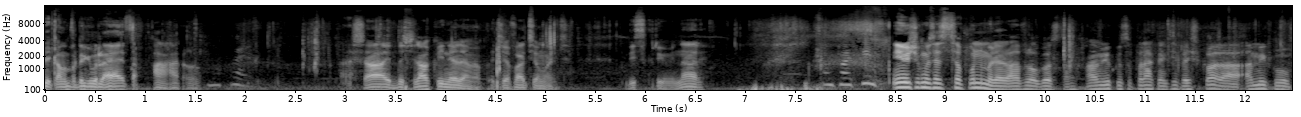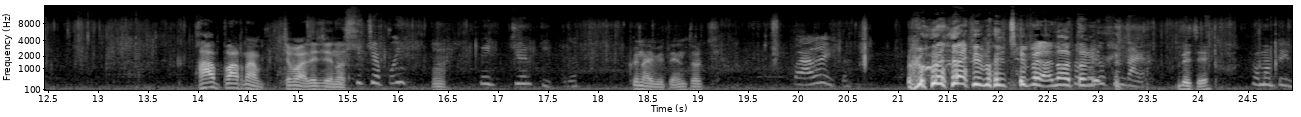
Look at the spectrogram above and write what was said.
E cam vreo aia afară. Așa, e deci la câinele meu. Păi ce facem aici? Discriminare. Am parfum. Eu nu știu cum să, să pun numele la vlogul ăsta. Amicul supărat că începe școala, amicul... Habar n-am, ceva de genul ăsta. Și ce pui? Mm. Deci un titlu. Când ai te întorci? Păi a lui Cum ai fi mai începe la Mă notă? duc în gara. De ce? Că mă plimb.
